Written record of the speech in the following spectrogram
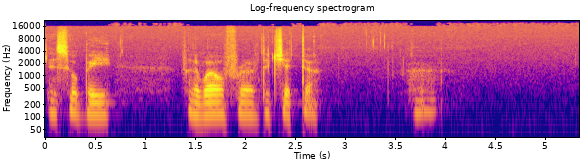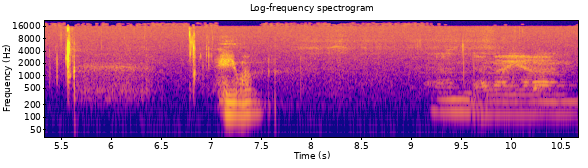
This will be for the welfare of the chitta. Uh, anyone? Annamayan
